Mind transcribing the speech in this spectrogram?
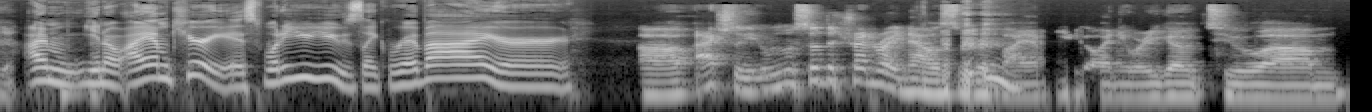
yeah. I'm you know I am curious. What do you use, like ribeye or? Uh, actually, so the trend right now is ribeye. I mean, you go anywhere, you go to. Um,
